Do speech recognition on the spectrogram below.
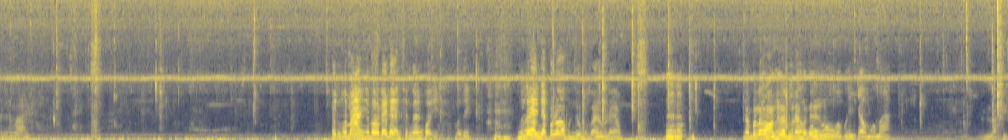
มันละลายเห็นคนมาอย่าบอกได้แหลนถึงเงินข่อยอีกมื้อนี้มื้อแรงอย่าไปรอเพิ่นอยู่หมู่บ้านมื้อแล้วอย่าไปรอเรื่องมื้อแล้วมื้อบ่แล้วรู้ว่าบ่เห็นเจ้ามือมาหลักอีก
